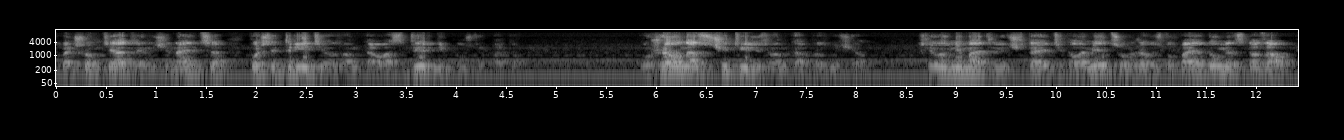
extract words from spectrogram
в Большом театре начинается после третьего звонка. Вас в дверь не пустят потом. Уже у нас четыре звонка прозвучало. Если вы внимательно читаете Коломейцу, он уже выступая в Думе, сказал,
